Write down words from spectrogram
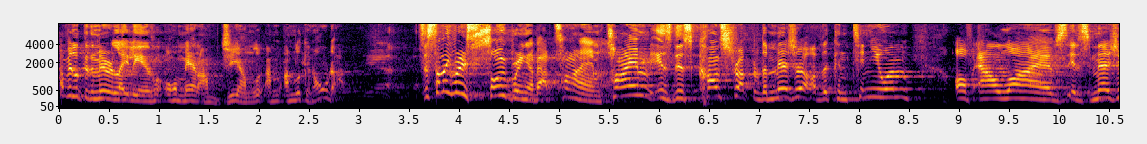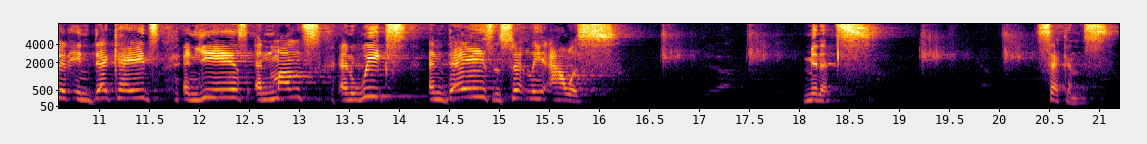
Have you looked in the mirror lately and, oh man, I'm, gee, I'm, I'm, I'm looking older? There's something very sobering about time. Time is this construct of the measure of the continuum of our lives. It's measured in decades and years and months and weeks and days and certainly hours, minutes, seconds.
